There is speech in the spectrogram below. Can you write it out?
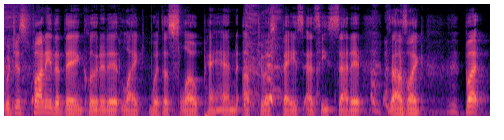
which is funny that they included it like with a slow pan up to his face as he said it. I was like, but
